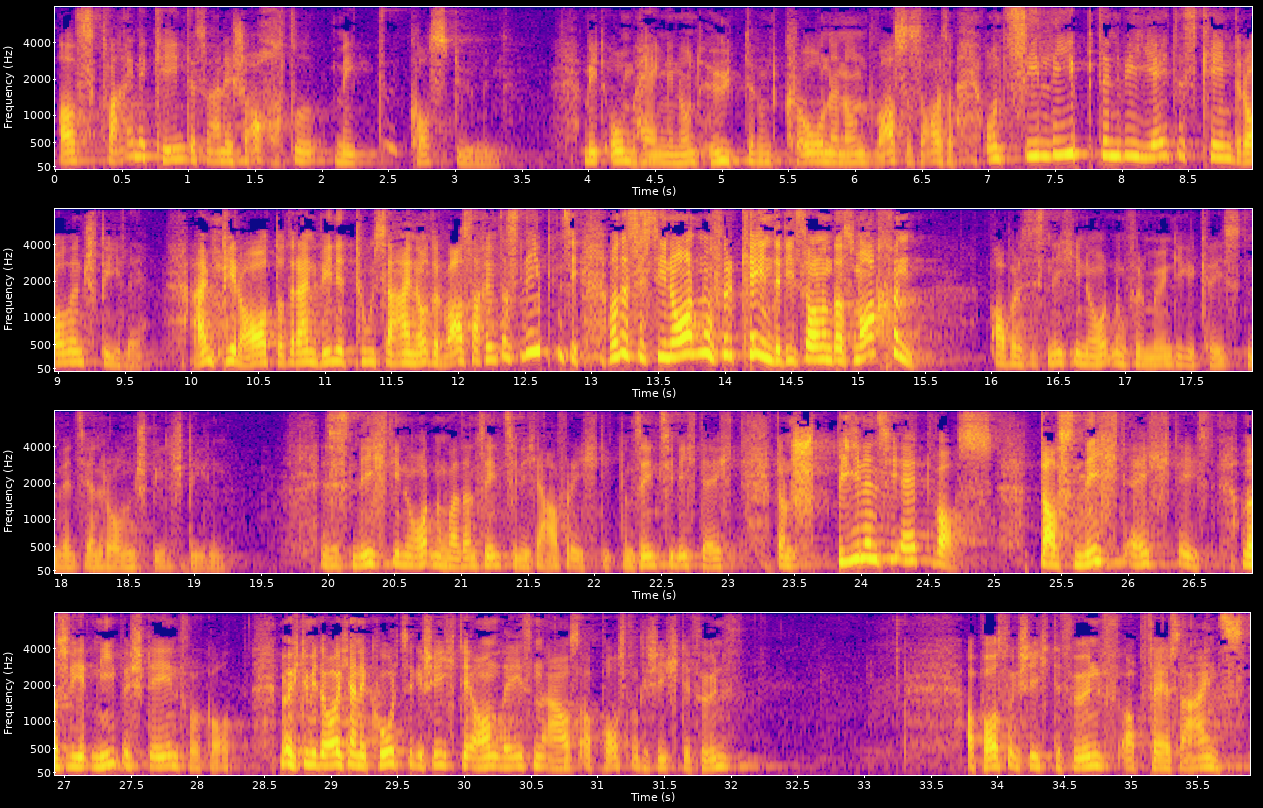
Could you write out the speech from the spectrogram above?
als kleine Kinder so eine Schachtel mit Kostümen. Mit Umhängen und Hüten und Kronen und was es alles. Und sie liebten wie jedes Kind Rollenspiele. Ein Pirat oder ein Winnetou sein oder was auch immer. Das liebten sie. Und es ist in Ordnung für Kinder, die sollen das machen. Aber es ist nicht in Ordnung für mündige Christen, wenn sie ein Rollenspiel spielen. Es ist nicht in Ordnung, weil dann sind sie nicht aufrichtig, dann sind sie nicht echt. Dann spielen sie etwas, das nicht echt ist. Und das wird nie bestehen vor Gott. Ich möchte mit euch eine kurze Geschichte anlesen aus Apostelgeschichte 5. Apostelgeschichte 5 ab Vers 1.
